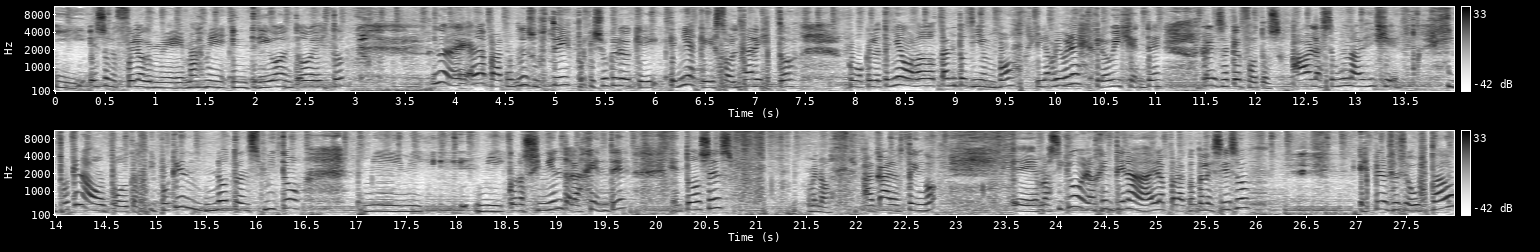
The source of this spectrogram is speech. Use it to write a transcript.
y eso fue lo que más me intrigó en todo esto. Y bueno, era para contarles a ustedes porque yo creo que tenía que soltar esto, como que lo tenía guardado tanto tiempo. Y la primera vez que lo vi, gente, no le saqué fotos. Ahora la segunda vez dije, ¿y por qué no hago un podcast? ¿Y por qué no transmito mi, mi, mi conocimiento a la gente? Entonces Bueno, acá los tengo. Eh, así que bueno, gente, nada, era para contarles eso. Espero que os haya gustado,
